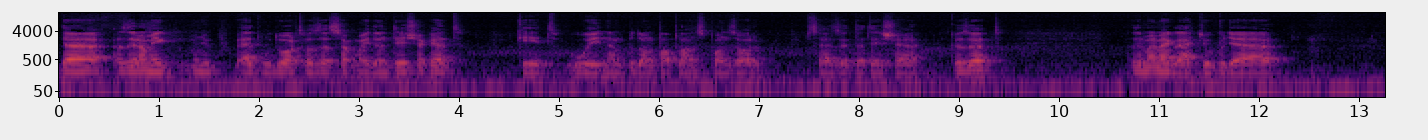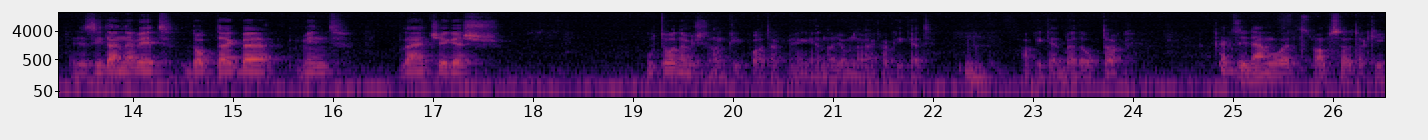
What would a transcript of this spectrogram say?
De azért amíg mondjuk Ed Woodward hozza a szakmai döntéseket, két új, nem tudom, paplan szponzor szerződtetése között, azért majd meglátjuk, ugye, hogy a Zidane nevét dobták be, mint lehetséges utód, nem is tudom kik voltak még ilyen nagyobb nevek, akiket, Hm. akiket bedobtak. Hát Zidane volt abszolút, aki,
